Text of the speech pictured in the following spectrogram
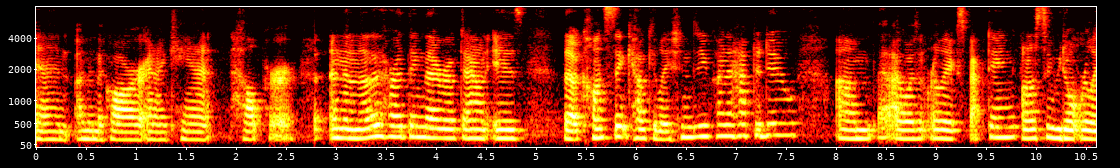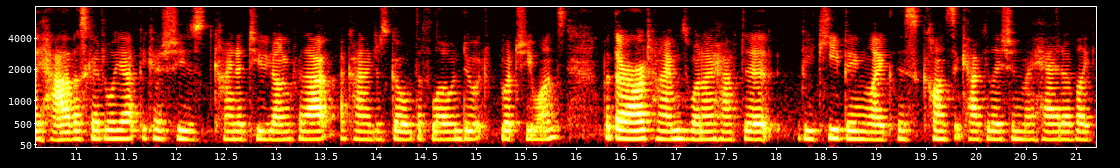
and I'm in the car and I can't help her. And then another hard thing that I wrote down is the constant calculations you kind of have to do um, that I wasn't really expecting. Honestly, we don't really have a schedule yet because she's kind of too young for that. I kind of just go with the flow and do it, what she wants. But there are times when I have to be keeping like this constant calculation in my head of like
